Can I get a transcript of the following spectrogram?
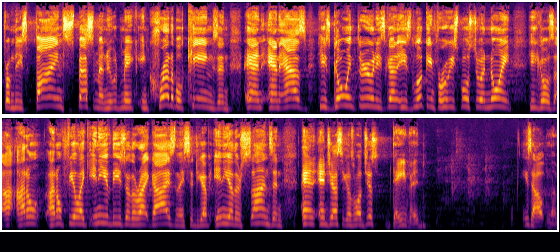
from these fine specimen who would make incredible kings. And, and, and as he's going through and he's, gonna, he's looking for who he's supposed to anoint, he goes, I, I, don't, I don't feel like any of these are the right guys. And they said, Do you have any other other sons. And, and, and Jesse goes, Well, just David. He's out in the,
